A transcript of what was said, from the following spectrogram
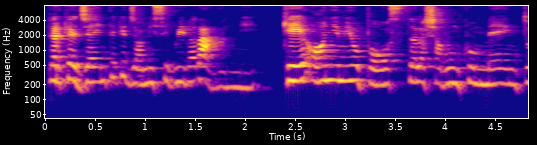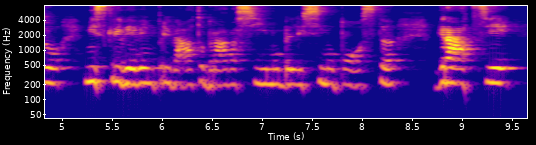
perché è gente che già mi seguiva da anni che ogni mio post lasciava un commento, mi scriveva in privato, brava Simo, bellissimo post, grazie.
